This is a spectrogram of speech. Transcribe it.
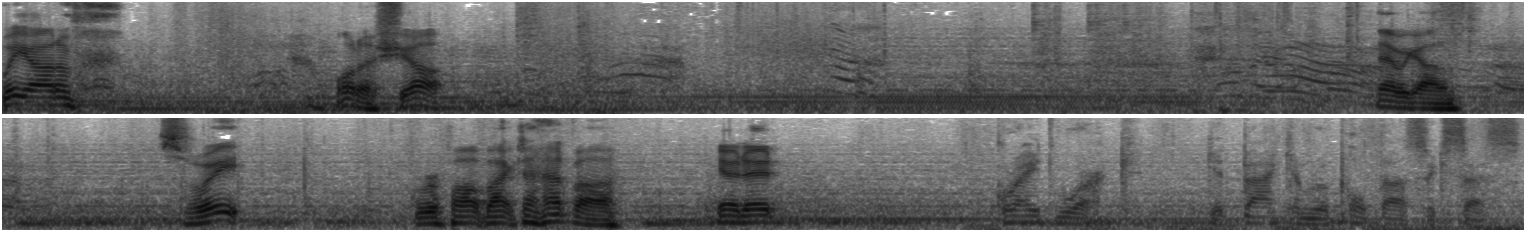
We got him. what a shot. There we got him. Sweet. Report back to Hadvar. Yo, dude. Great work. Get back and report our success.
